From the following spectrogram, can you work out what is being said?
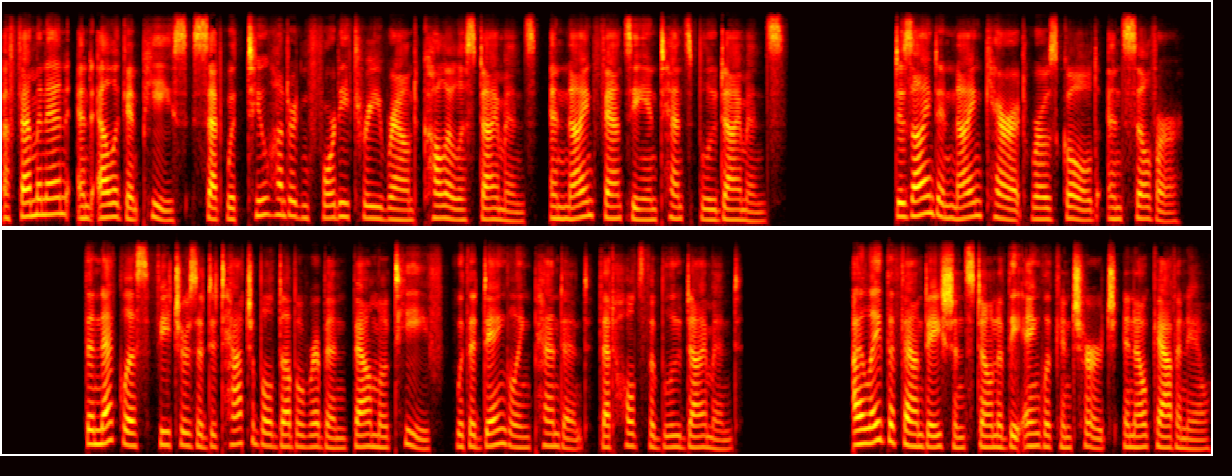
a feminine and elegant piece set with 243 round colorless diamonds and 9 fancy intense blue diamonds. Designed in 9 carat rose gold and silver. The necklace features a detachable double ribbon bow motif with a dangling pendant that holds the blue diamond. I laid the foundation stone of the Anglican Church in Oak Avenue.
